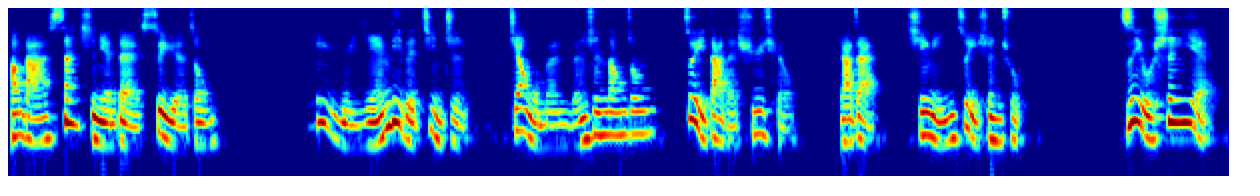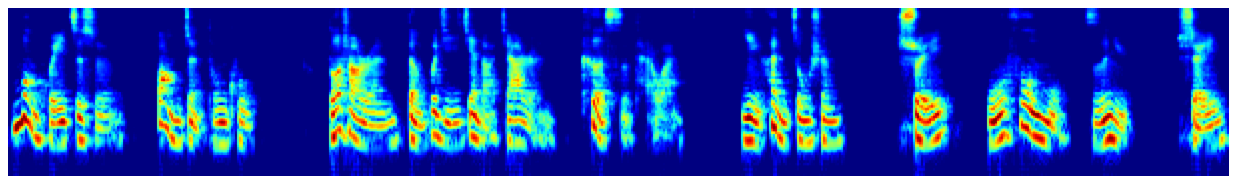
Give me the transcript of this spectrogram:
长达三十年的岁月中，冰雨严厉的禁止，将我们人生当中最大的需求压在心灵最深处。只有深夜梦回之时，抱枕痛哭。多少人等不及见到家人，客死台湾，饮恨终生。谁无父母子女？谁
